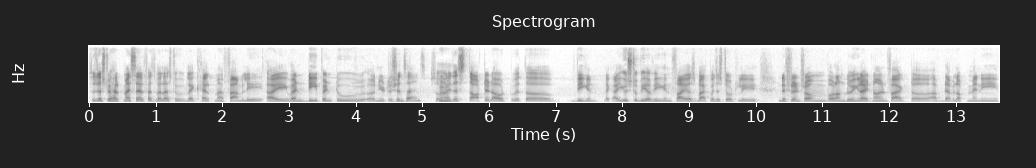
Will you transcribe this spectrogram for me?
So just to help myself as well as to like help my family, I went deep into uh, nutrition science. So Hmm. I just started out with a vegan. Like I used to be a vegan five years back, which is totally different from what I'm doing right now. In fact, uh, I've developed many.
